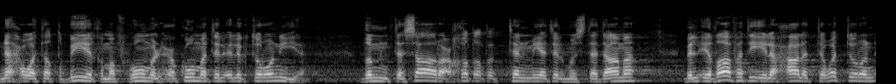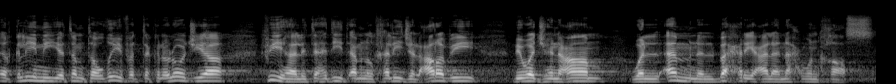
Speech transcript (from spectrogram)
نحو تطبيق مفهوم الحكومة الإلكترونية. ضمن تسارع خطط التنمية المستدامة بالإضافة إلى حالة توتر إقليمي يتم توظيف التكنولوجيا فيها لتهديد أمن الخليج العربي بوجه عام والأمن البحري على نحو خاص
